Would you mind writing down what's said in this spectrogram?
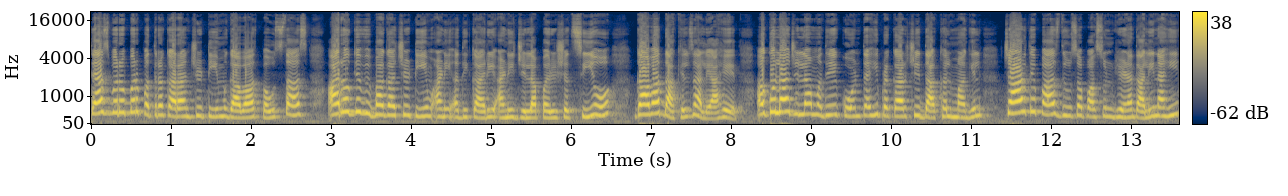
त्याचबरोबर पत्रकारांची टीम गावात पोहोचताच आरोग्य विभागाची टीम आणि अधिकारी आणि जिल्हा परिषद सीओ गावात दाखल झाले आहेत. अकोला जिल्ह्यामध्ये कोणत्याही प्रकारची दाखल मागील चार ते पाच दिवसापासून घेण्यात आली नाही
